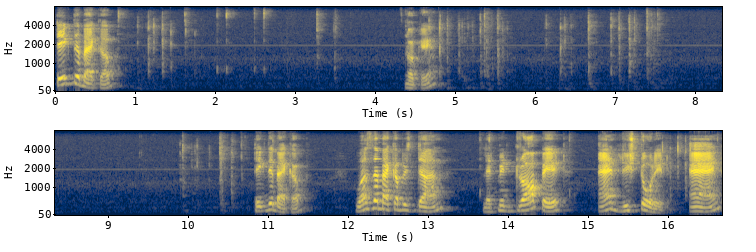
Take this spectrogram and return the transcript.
Take the backup. Okay take the backup. Once the backup is done let me drop it and restore it. And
